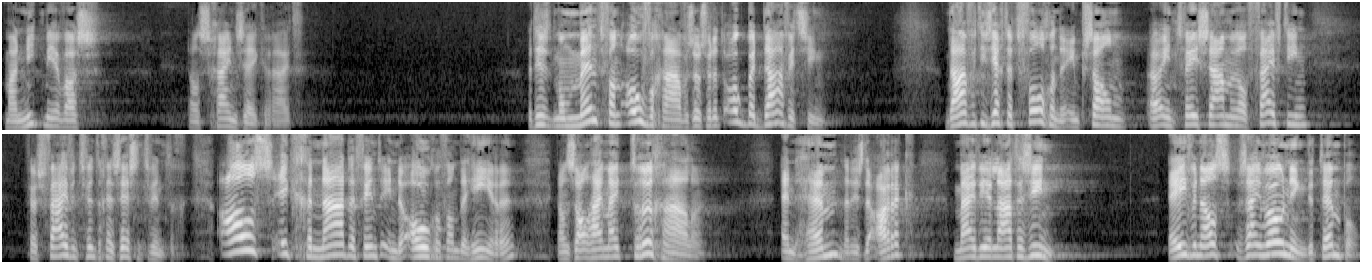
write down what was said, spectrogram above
maar niet meer was dan schijnzekerheid. Het is het moment van overgave, zoals we dat ook bij David zien. David die zegt het volgende in, Psalm, uh, in 2 Samuel 15, vers 25 en 26. Als ik genade vind in de ogen van de Heer, dan zal hij mij terughalen. En hem, dat is de ark, mij weer laten zien. Evenals zijn woning, de tempel.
